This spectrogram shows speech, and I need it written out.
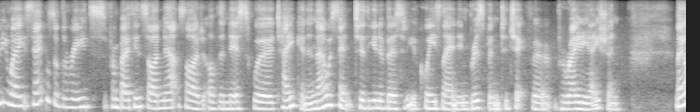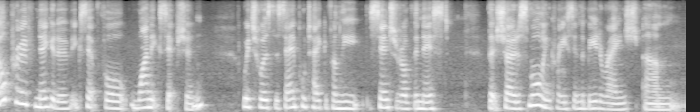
Anyway, samples of the reeds from both inside and outside of the nest were taken and they were sent to the University of Queensland in Brisbane to check for, for radiation. They all proved negative except for one exception, which was the sample taken from the centre of the nest that showed a small increase in the beta range, um,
